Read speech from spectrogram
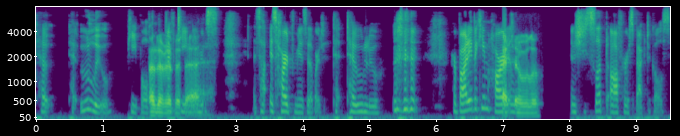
Te- Teulu people Uh, for da- da- da- 15 years. It's, it's hard for me to say the word. Te- Teulu. her body became hard and and she slipped off her spectacles.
